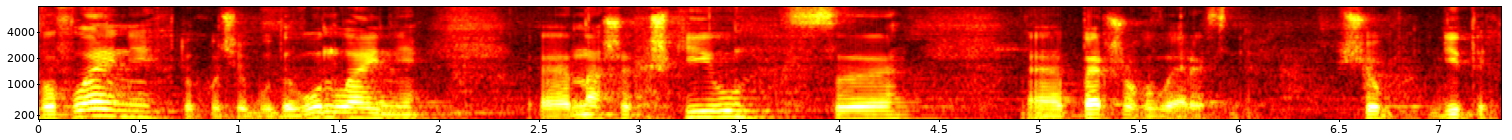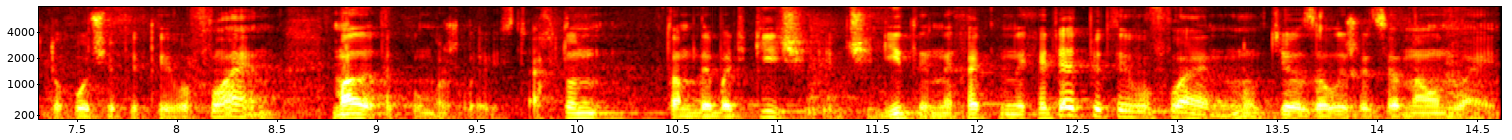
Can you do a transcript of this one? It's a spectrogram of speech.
в офлайні, хто хоче, буде в онлайні е, наших шкіл з е, 1 вересня. Щоб діти, хто хоче піти в офлайн, мали таку можливість. А хто там, де батьки чи, чи діти не, хот- не хочуть піти в офлайн, ну ті залишаться на онлайні.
